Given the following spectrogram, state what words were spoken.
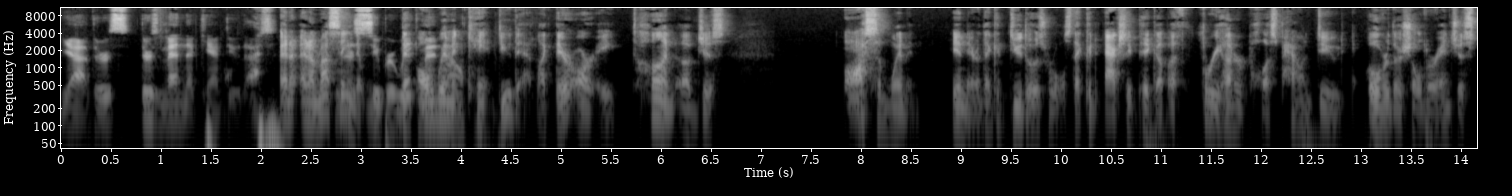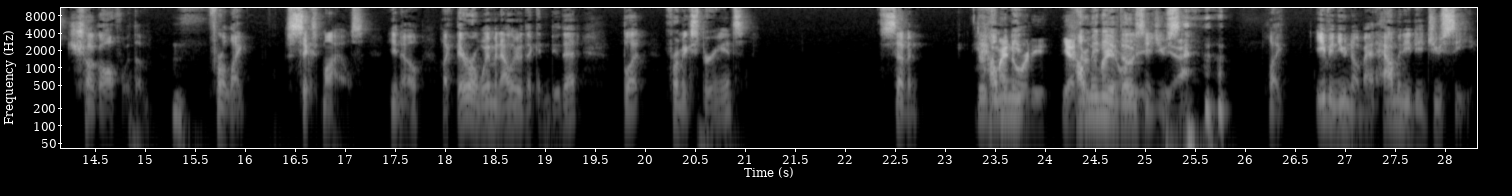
yeah, there's there's men that can't do that. And, and I'm not saying that, super that all women now. can't do that. Like there are a ton of just awesome women in there that could do those rules, that could actually pick up a 300 plus pound dude over their shoulder and just chug off with them for like six miles. You know, like there are women out there that can do that, but from experience, seven. They're how the many? minority. Yeah, how they're many of those did you yeah. see? Like even you know, Matt. How many did you see?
